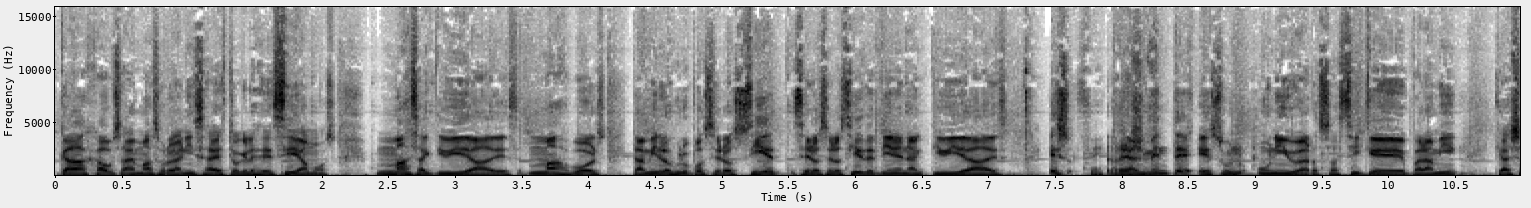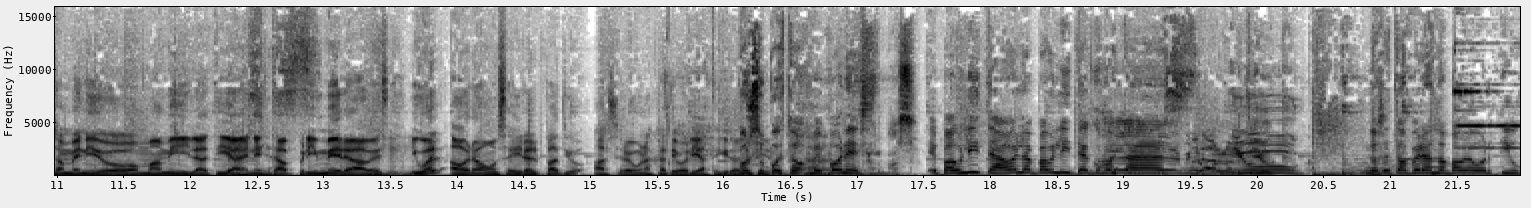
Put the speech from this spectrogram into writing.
cada house además organiza esto que les decíamos, más actividades, más balls, también los grupos 07, 007 tienen actividades, es Sí, realmente es un universo, así que para mí que hayan venido mami y la tía en esta primera vez, igual ahora vamos a ir al patio a hacer algunas categorías, te quiero Por decir. supuesto, me pones. hermoso. Eh, Paulita, hola Paulita, ¿cómo estás? Eh, Pablo Ortiuk. Nos está operando Paula Bortiuk.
